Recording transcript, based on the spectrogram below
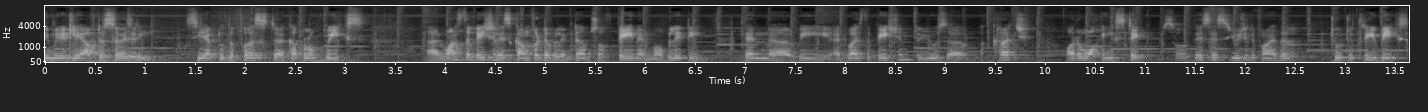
immediately after surgery, see up to the first uh, couple of weeks. And once the patient is comfortable in terms of pain and mobility, then uh, we advise the patient to use a, a crutch or a walking stick. So this is usually for either two to three weeks.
